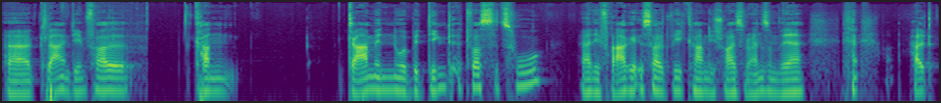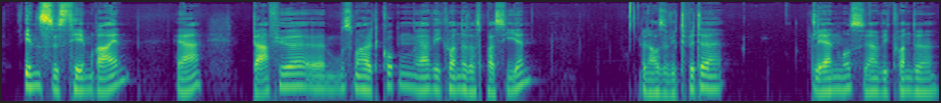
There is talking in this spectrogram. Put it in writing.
Äh, klar, in dem Fall kann Garmin nur bedingt etwas dazu. Ja, die Frage ist halt, wie kam die scheiß Ransomware halt ins System rein? Ja, dafür äh, muss man halt gucken, ja, wie konnte das passieren? Genauso wie Twitter klären muss, ja, wie konnte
